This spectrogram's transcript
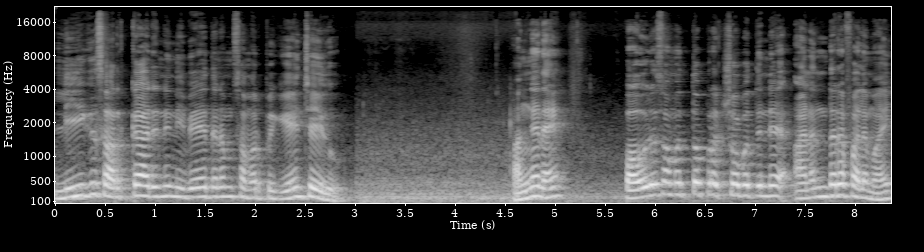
ലീഗ് സർക്കാരിന് നിവേദനം സമർപ്പിക്കുകയും ചെയ്തു. അങ്ങനെ പൗരസമത്വ പ്രക്ഷോഭത്തിന്റെ അനന്തരഫലമായി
